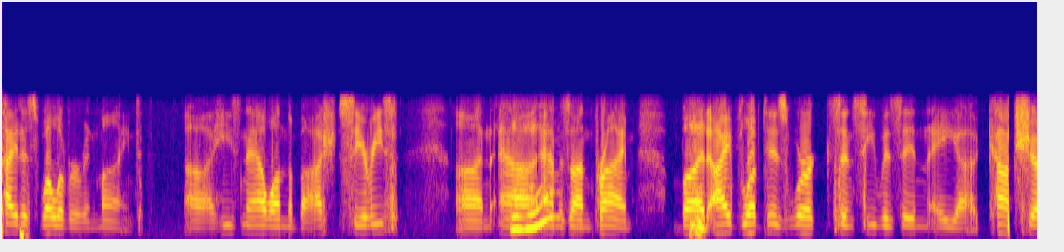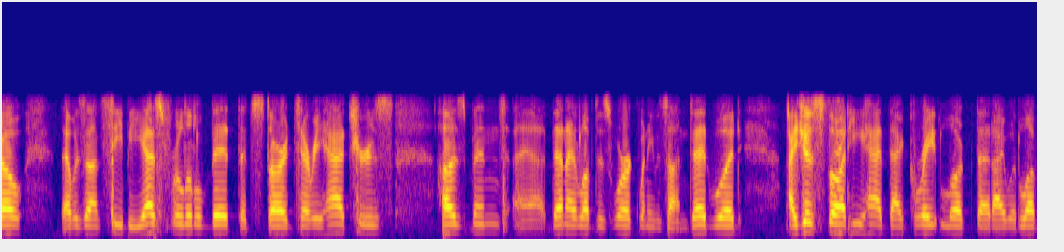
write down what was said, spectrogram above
Titus Welliver in mind. Uh, he's now on the Bosch series on uh, mm-hmm. Amazon Prime, but I've loved his work since he was in a uh, cop show that was on CBS for a little bit that starred Teri Hatcher's husband. Uh, then I loved his work when he was on Deadwood. I just thought he had that great look that I would love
